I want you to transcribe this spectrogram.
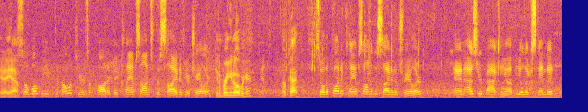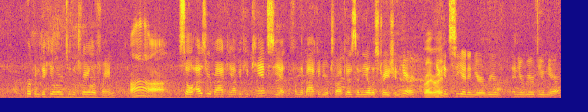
Yeah, yeah. So what we've developed here is a product that clamps onto the side of your trailer. Gonna bring it over here? Yeah. Okay. So the product clamps onto the side of the trailer, and as you're backing up, you'll extend it perpendicular to the trailer frame. Ah, So as you're backing up, if you can't see it from the back of your truck, as in the illustration here, Right, right. you can see it in your rear in your rear view mirror.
